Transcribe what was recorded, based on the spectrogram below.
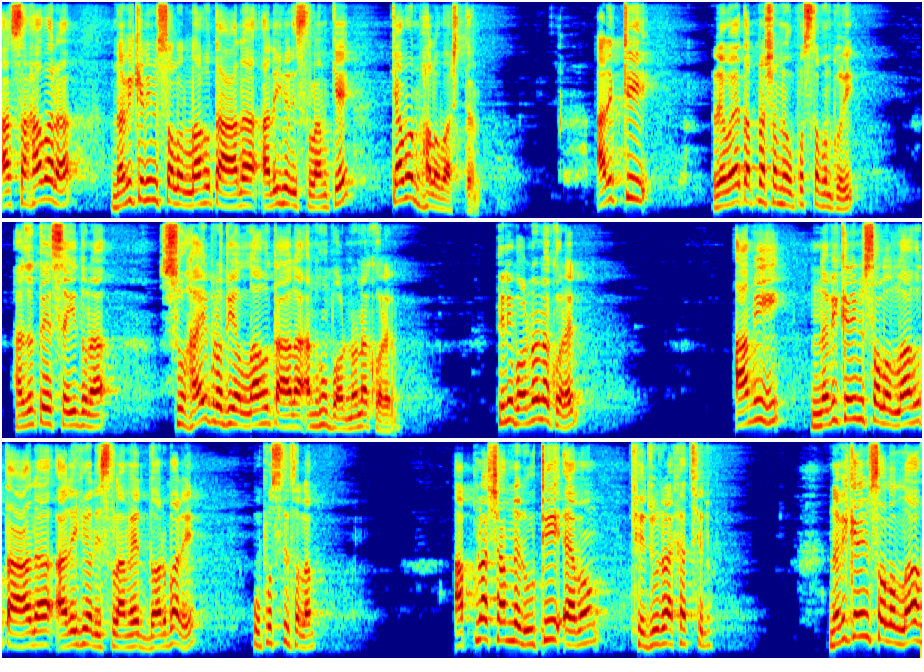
আর সাহাবারা নবী করিম সাল্লাহ তালা আলিহুল ইসলামকে কেমন ভালোবাসতেন? আরেকটি রেওয়ায়ত আপনার সামনে উপস্থাপন করি। হাজরতে সঈদুনা সুহাইব রদি আল্লাহ তালা আনহু বর্ণনা করেন। তিনি বর্ণনা করেন, আমি নবী করিম সাল্লাহ তালা আলহি আল ইসলামের দরবারে উপস্থিত হলাম। আপনার সামনে রুটি এবং খেজুর রাখা ছিল। নবী করিম সাল্লাহ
